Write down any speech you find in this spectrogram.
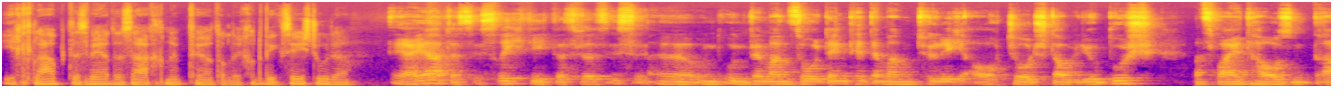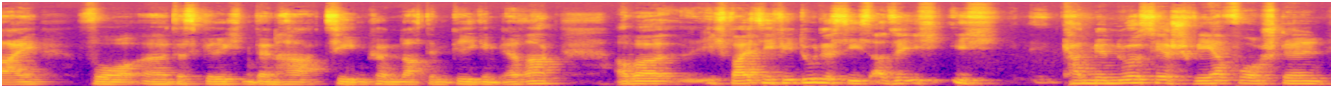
ich glaube, das wäre der Sache nicht förderlich. Oder wie siehst du das? Ja, ja, das ist richtig. Das, das ist, äh, und, und wenn man so denkt, hätte man natürlich auch George W. Bush 2003 vor äh, das Gericht in Den Haag ziehen können nach dem Krieg im Irak. Aber ich weiß nicht, wie du das siehst. Also ich, ich kann mir nur sehr schwer vorstellen,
